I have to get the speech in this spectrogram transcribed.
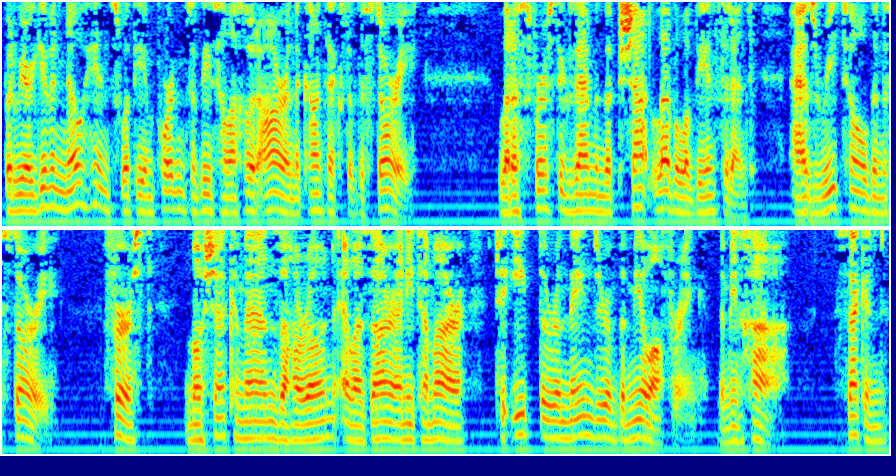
but we are given no hints what the importance of these halachot are in the context of the story. Let us first examine the pshat level of the incident, as retold in the story. First, Moshe commands Aharon, Elazar, and Itamar to eat the remainder of the meal offering, the mincha. Second,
